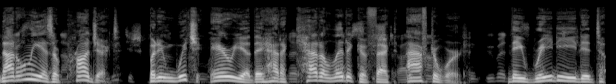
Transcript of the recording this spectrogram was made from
Not only as a project, but in which area they had a catalytic effect afterward. They radiated to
